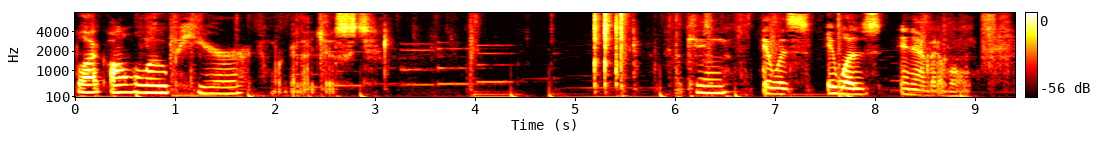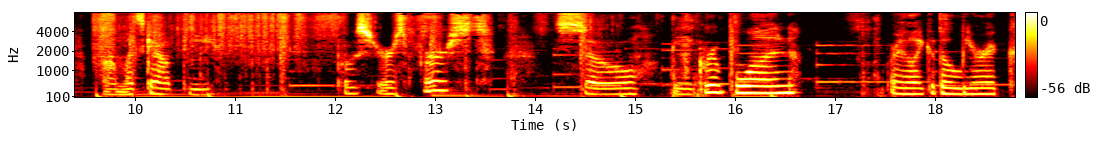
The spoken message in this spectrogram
black envelope here, and we're gonna just okay. It was it was inevitable. Um, let's get out the posters first. So the group one, or like the lyric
